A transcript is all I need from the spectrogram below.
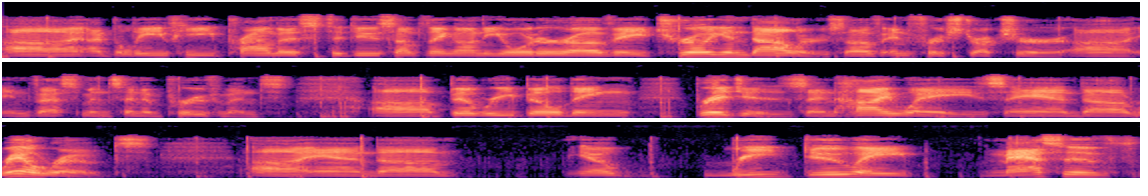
Uh, I believe he promised to do something on the order of a trillion dollars of infrastructure uh, investments and improvements, uh, build, rebuilding bridges and highways and uh, railroads, uh, and um, you know redo a massive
